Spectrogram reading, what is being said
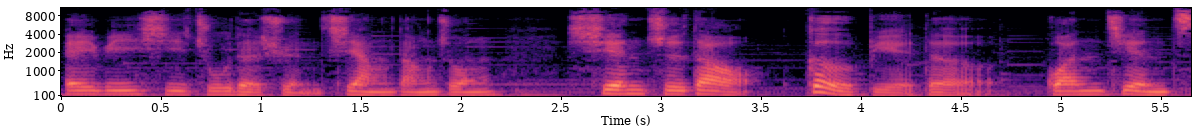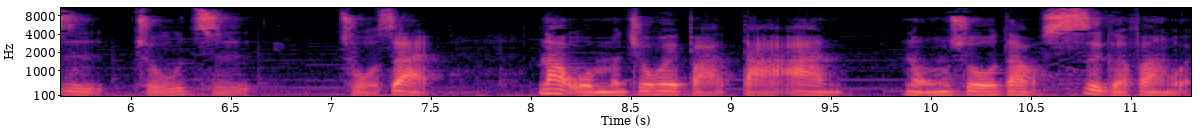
A、B、C、D 的选项当中，先知道个别的关键字主旨所在，那我们就会把答案浓缩到四个范围。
